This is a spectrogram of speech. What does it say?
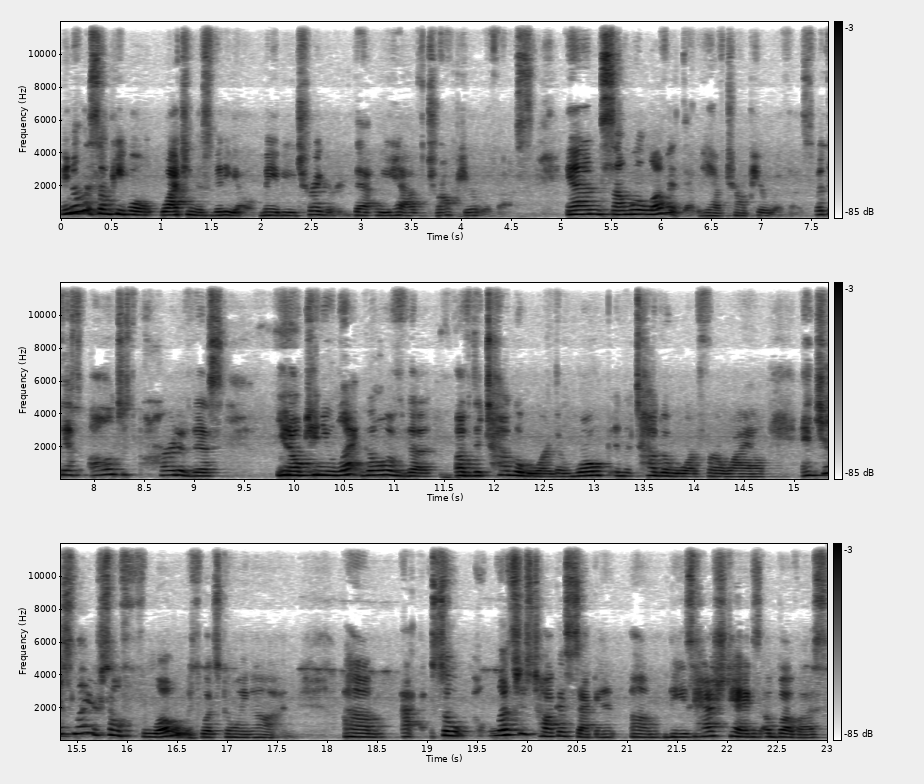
I know that some people watching this video may be triggered that we have Trump here with us. And some will love it that we have Trump here with us. But that's all just part of this you know can you let go of the of the tug of war the rope in the tug of war for a while and just let yourself flow with what's going on um, so let's just talk a second um, these hashtags above us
